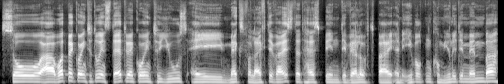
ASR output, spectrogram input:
So uh, what we're going to do instead, we're going to use a Max for Live device that has been developed by an Ableton community member.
